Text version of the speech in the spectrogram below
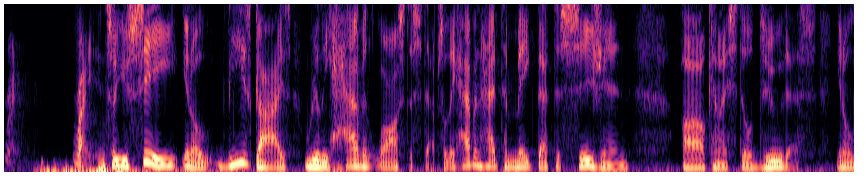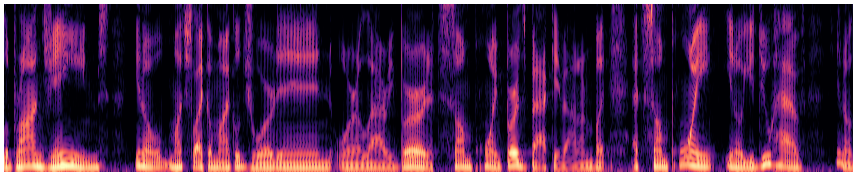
Right. Right. And so you see, you know, these guys really haven't lost a step. So they haven't had to make that decision, uh, can I still do this? You know, LeBron James, you know, much like a Michael Jordan or a Larry Bird, at some point, Bird's back gave out on him, but at some point, you know, you do have, you know,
